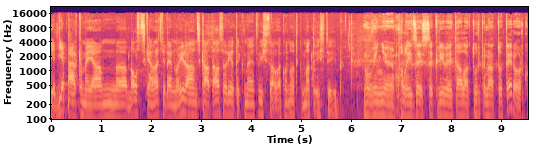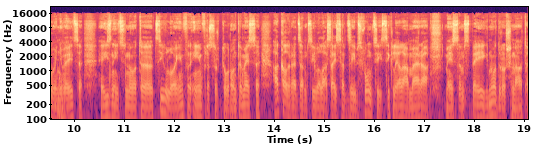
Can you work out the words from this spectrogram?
jeb iepērkamajām balistiskajām raķetēm no Irānas, kā tās var ietekmēt visu tālāko notikumu attīstību? Nu, viņi palīdzēs Krievijai tālāk turpināt to teroru, ko viņi veica, iznīcinot civilo infra infrastruktūru. Un te mēs atkal redzam civilās aizsardzības funkcijas, cik lielā mērā mēs esam spējīgi nodrošināt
